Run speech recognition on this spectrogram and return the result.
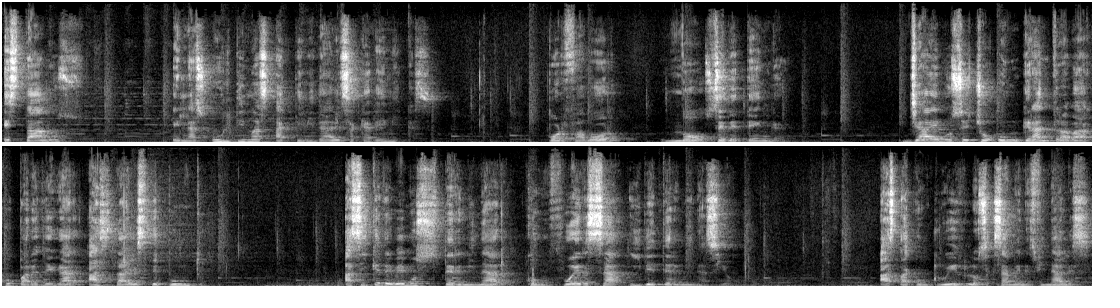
Estamos en las últimas actividades académicas. Por favor, no se detengan. Ya hemos hecho un gran trabajo para llegar hasta este punto. Así que debemos terminar con fuerza y determinación hasta concluir los exámenes finales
